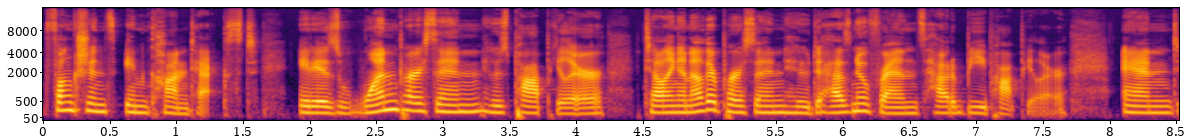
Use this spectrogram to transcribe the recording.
functions in context. It is one person who's popular telling another person who has no friends how to be popular. And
